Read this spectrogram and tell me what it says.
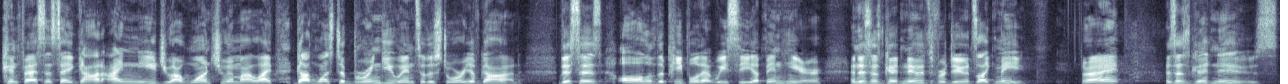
confess and say, God, I need you. I want you in my life. God wants to bring you into the story of God. This is all of the people that we see up in here. And this is good news for dudes like me, right? This is good news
